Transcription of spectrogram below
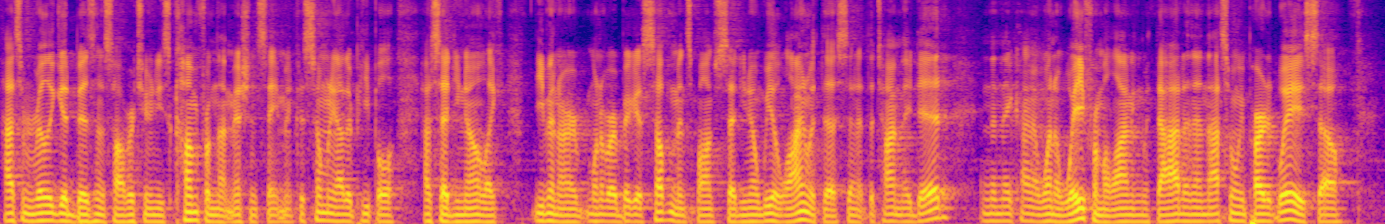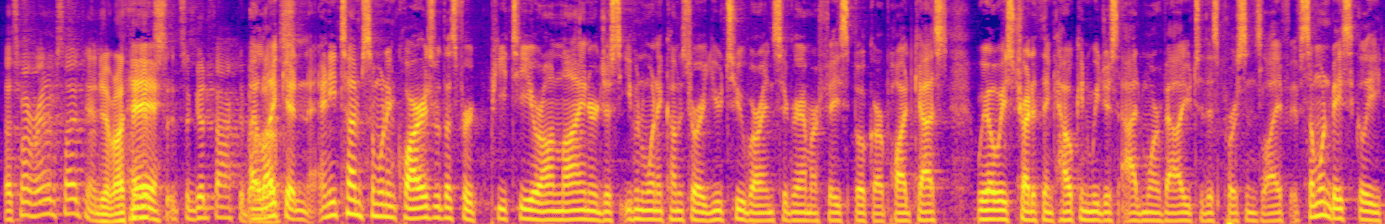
had some really good business opportunities come from that mission statement because so many other people have said, you know, like even our one of our biggest supplement sponsors said, you know, we align with this, and at the time they did, and then they kind of went away from aligning with that, and then that's when we parted ways. So. That's my random side tangent, but I think Hey. it's it's a good fact about I like us. it. And anytime someone inquires with us for PT or online, or just even when it comes to our YouTube, our Instagram, our Facebook, our podcast, we always try to think how can we just add more value to this person's life. If someone basically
